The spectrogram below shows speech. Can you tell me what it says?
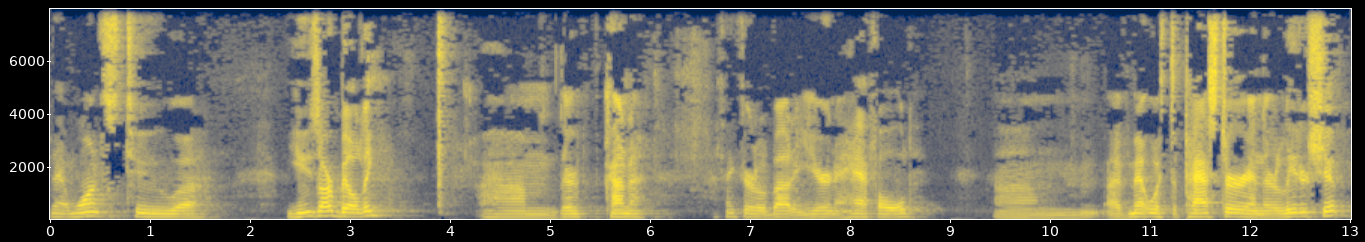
that wants to uh, use our building. Um, they're kind of, I think they're about a year and a half old. Um, I've met with the pastor and their leadership.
